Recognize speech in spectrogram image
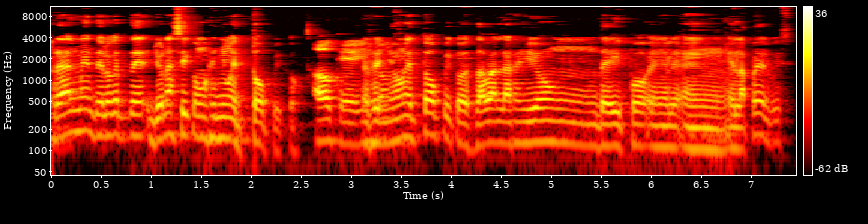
realmente lo que yo nací con un riñón ectópico. Okay, el riñón ectópico estaba en la región de hipo, en, en, en la pelvis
